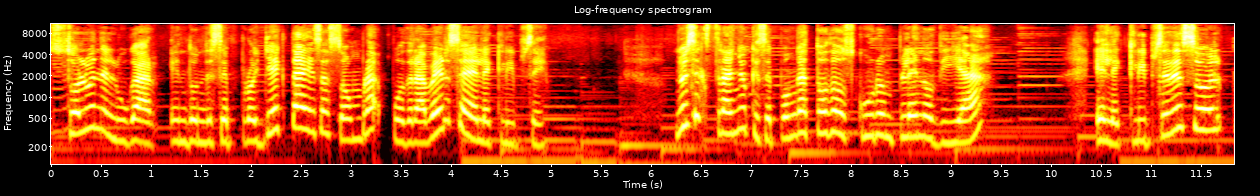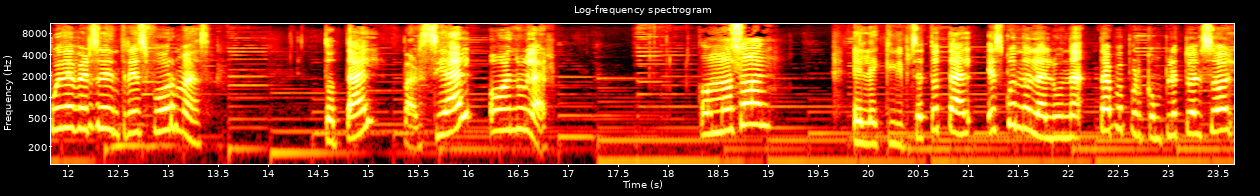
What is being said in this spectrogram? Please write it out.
Solo en el lugar en donde se proyecta esa sombra podrá verse el eclipse. ¿No es extraño que se ponga todo oscuro en pleno día? El eclipse de sol puede verse en tres formas. Total, parcial o anular. ¿Cómo son? El eclipse total es cuando la luna tapa por completo el sol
